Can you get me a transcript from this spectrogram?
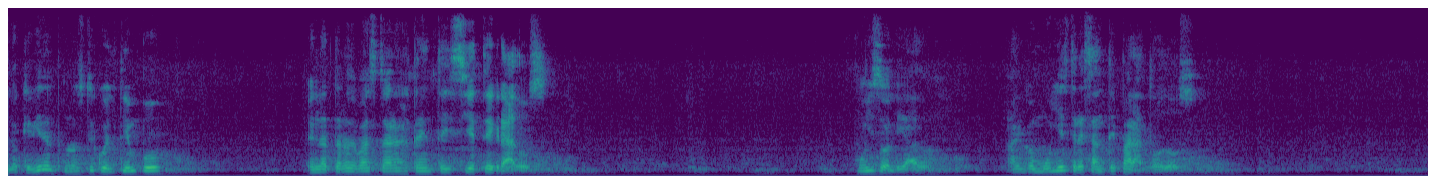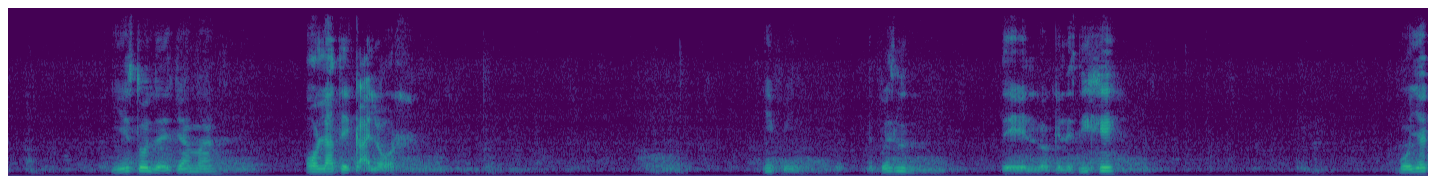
lo que viene el pronóstico del tiempo en la tarde va a estar a 37 grados. Muy soleado. Algo muy estresante para todos. Y esto les llaman ola de calor. En fin, después de lo que les dije, voy a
